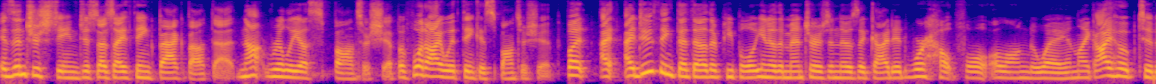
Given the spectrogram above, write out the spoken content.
is interesting just as I think back about that. Not really a sponsorship of what I would think is sponsorship. But I, I do think that the other people, you know, the mentors and those that guided were helpful along the way. And like I hope to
